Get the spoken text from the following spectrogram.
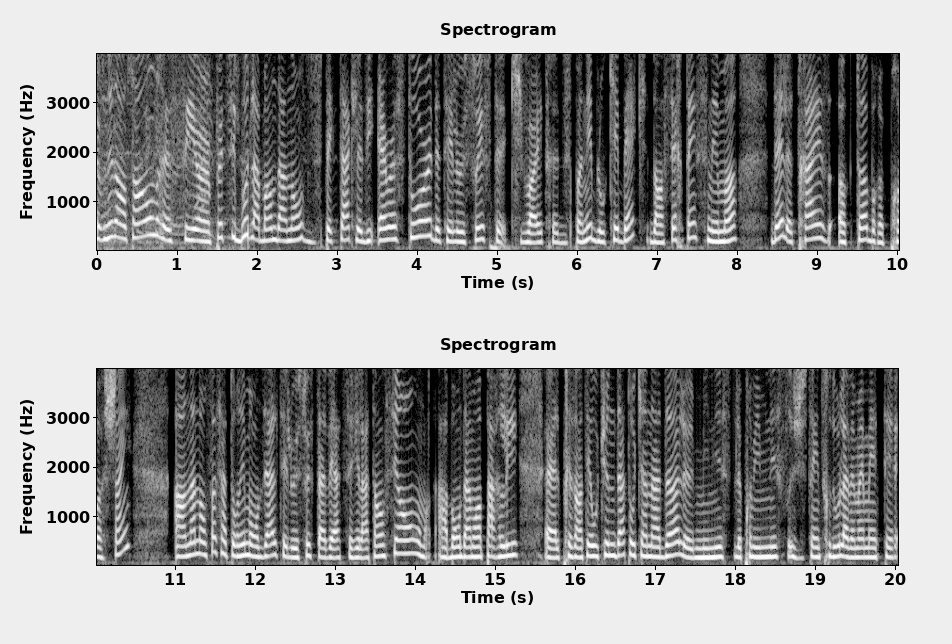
Que vous venez d'entendre, c'est un petit bout de la bande-annonce du spectacle The Eras Tour de Taylor Swift qui va être disponible au Québec dans certains cinémas dès le 13 octobre prochain. En annonçant sa tournée mondiale, Taylor Swift avait attiré l'attention, abondamment parlé. Euh, elle présentait aucune date au Canada. Le ministre, le premier ministre Justin Trudeau l'avait même inter-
